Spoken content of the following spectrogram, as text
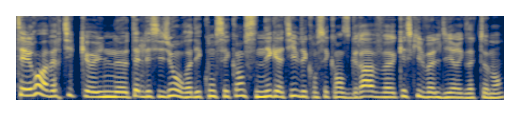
Téhéran avertit qu'une telle décision aura des conséquences négatives, des conséquences graves. Qu'est-ce qu'ils veulent dire exactement?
